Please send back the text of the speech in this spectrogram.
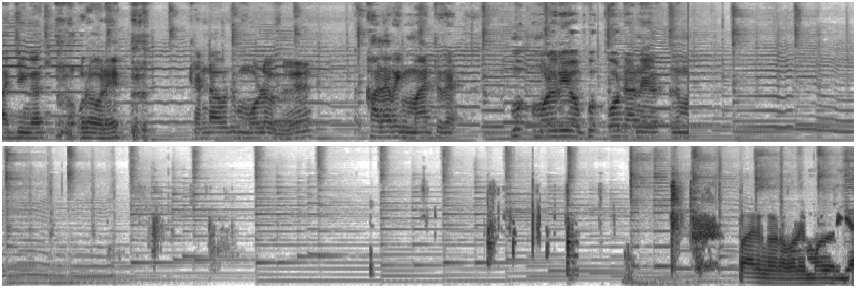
அஜிங்க உறவுகளே. ரெண்டாவது மிளகு கலரிங் மாற்றுற மு- மிளகையோ போ- போட்டு அந்த அந்த பாருங்க உறவுகளே மிளகுறிய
